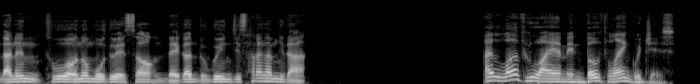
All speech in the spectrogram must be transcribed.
나는 두 언어 모두에서 내가 누구인지 사랑합니다. I love who I am in both languages.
